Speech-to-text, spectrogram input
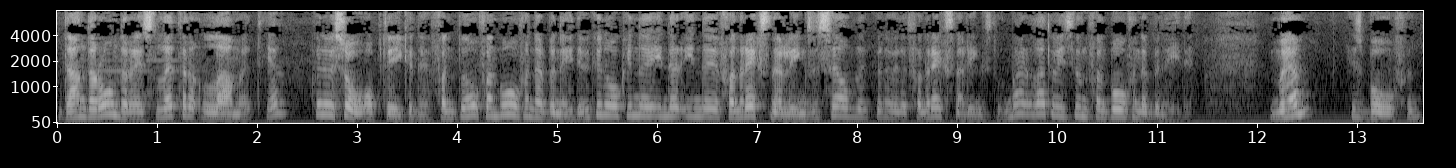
dan daaronder is letter lamet, ja, kunnen we zo optekenen, van, van boven naar beneden. We kunnen ook in de, in, de, in de, van rechts naar links, hetzelfde, kunnen we dat van rechts naar links doen. Maar laten we het doen van boven naar beneden. Mem is boven,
